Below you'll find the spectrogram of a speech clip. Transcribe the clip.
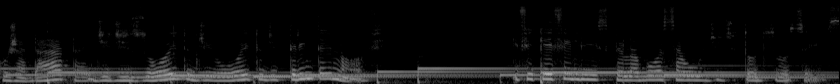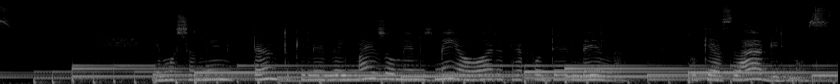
cuja data é de 18 de 8 de 39. E fiquei feliz pela boa saúde de todos vocês. Emocionei-me tanto que levei mais ou menos meia hora para poder lê-la, porque as lágrimas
